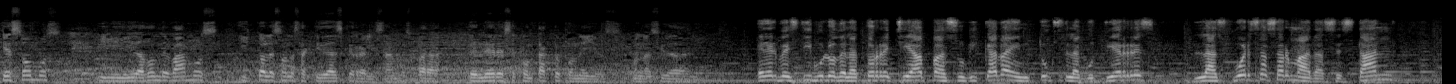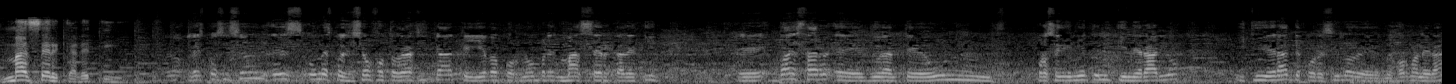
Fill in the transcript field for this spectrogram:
qué somos y a dónde vamos y cuáles son las actividades que realizamos para tener ese contacto con ellos, con la ciudadanía. En el vestíbulo de la Torre Chiapas, ubicada en Tuxtla Gutiérrez, las Fuerzas Armadas están más cerca de ti. La exposición es una exposición fotográfica que lleva por nombre Más cerca de ti. Eh, va a estar eh, durante un procedimiento, un itinerario, itinerante por decirlo de mejor manera,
